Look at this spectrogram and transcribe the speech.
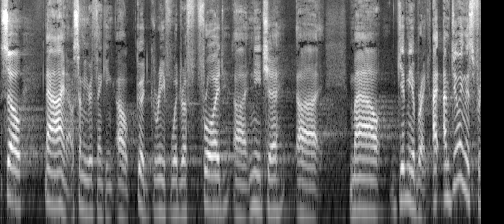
So, now I know some of you are thinking, oh, good grief, Woodruff, Freud, uh, Nietzsche, uh, Mao, give me a break. I, I'm doing this for,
